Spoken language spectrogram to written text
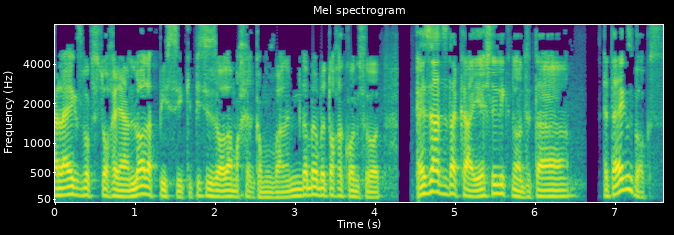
על ה Xbox לצורך העניין, לא על ה-PC, כי PC זה עולם אחר כמובן, אני מדבר בתוך הקונסולות. איזה הצדקה יש לי לקנות את, ה... את ה Xbox?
